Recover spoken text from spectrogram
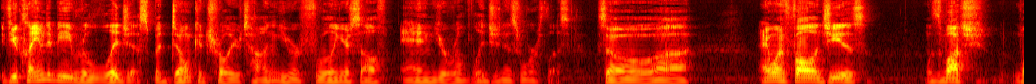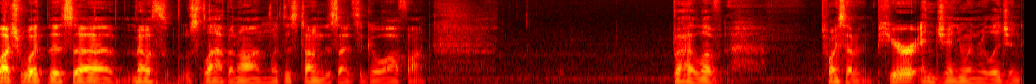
If you claim to be religious but don't control your tongue, you are fooling yourself and your religion is worthless. So, uh, anyone following Jesus, Let's watch watch what this uh, mouth was flapping on, what this tongue decides to go off on. But I love 27. Pure and genuine religion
